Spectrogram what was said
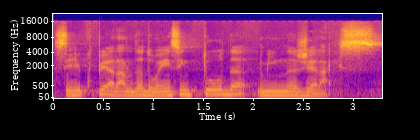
se recuperaram da doença em toda Minas Gerais.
